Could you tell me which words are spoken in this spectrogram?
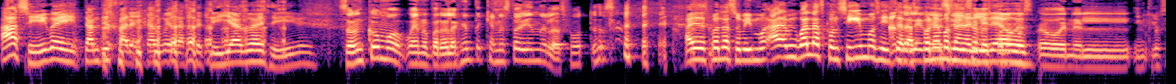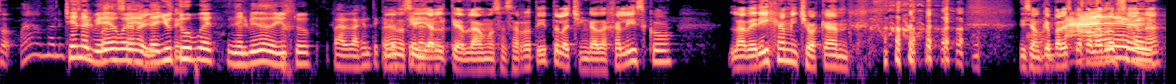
Ah, sí, güey. Tan disparejas, güey. Las tetillas, güey. Sí, güey. Son como, bueno, para la gente que no está viendo las fotos. Ahí después las subimos. Ah, igual las conseguimos y Ándale, las güey, ponemos sí, en se el las video, güey. O en el, incluso, ah, ándale, Sí, en el video, güey. De. YouTube, güey. En el video de YouTube. Para la gente que Bueno, sí, quiera ya el que hablábamos hace ratito, la chingada Jalisco, la Berija, Michoacán. Dice, aunque parezca palabra obscena,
